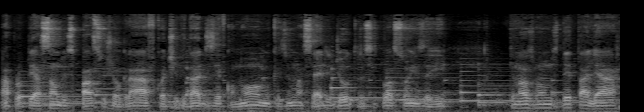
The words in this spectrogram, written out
à apropriação do espaço geográfico, atividades econômicas e uma série de outras situações aí que nós vamos detalhar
